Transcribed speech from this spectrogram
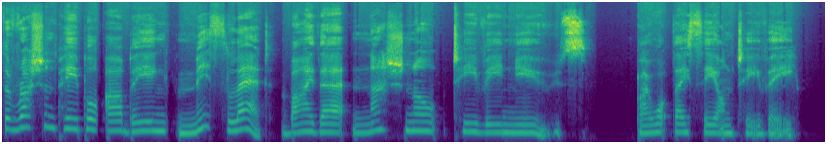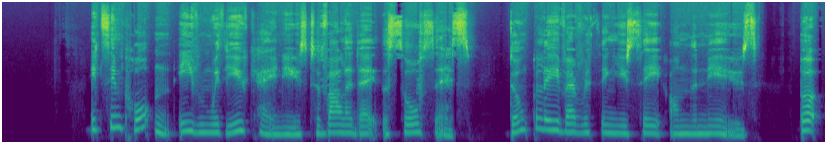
the Russian people are being misled by their national TV news, by what they see on TV. It's important, even with UK news, to validate the sources. Don't believe everything you see on the news. But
